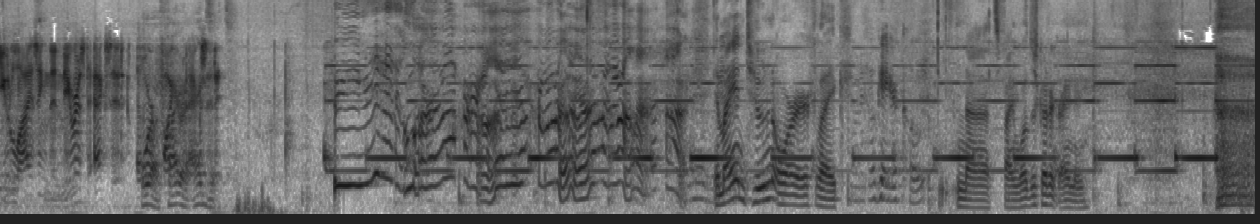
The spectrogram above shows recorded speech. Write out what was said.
utilizing the nearest exit or Oh, fire, exit. Am I in tune or like? Go get your coat. Nah, it's fine. We'll just go to grinding.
